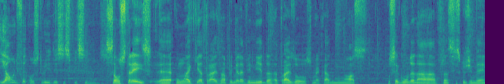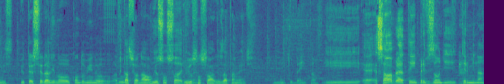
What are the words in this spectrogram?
e aonde foi construído esses piscinões? São os três. É, um aqui atrás, na primeira avenida, atrás do supermercado Munhoz. O segundo é na Francisco Jimenez. E o terceiro ali no condomínio do habitacional. Wilson Soares. Wilson né? Soares, exatamente. Muito bem, então. E é, essa obra tem previsão de terminar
